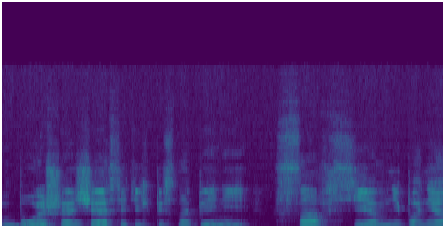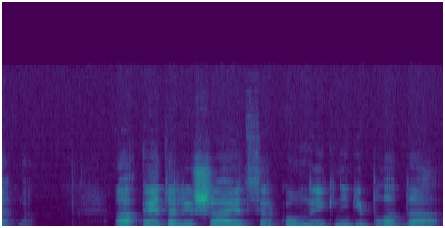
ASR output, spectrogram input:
большая часть этих песнопений совсем непонятна. А это лишает церковные книги плода,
